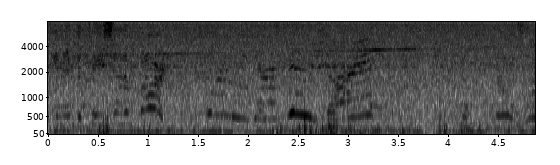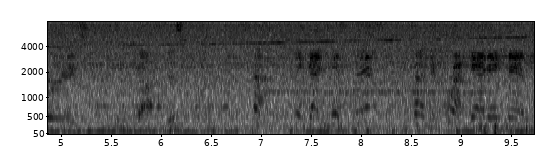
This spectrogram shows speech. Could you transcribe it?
like an invitation to party. What are we gonna do, Sonic? no worries. We got this one. Think I missed this? Time to crack that Eggman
